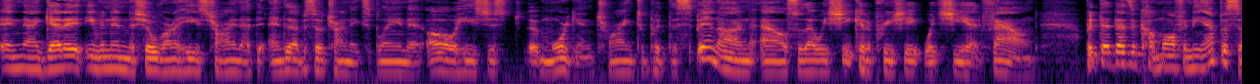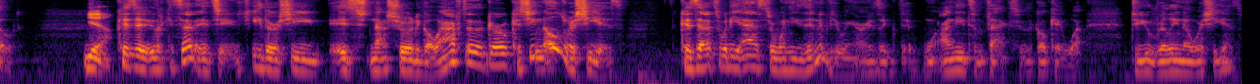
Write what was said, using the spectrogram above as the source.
and I get it. Even in the showrunner, he's trying at the end of the episode trying to explain that oh, he's just uh, Morgan trying to put the spin on Al so that way she could appreciate what she had found, but that doesn't come off in the episode. Yeah, because like I said, it's either she is not sure to go after the girl because she knows where she is, because that's what he asked her when he's interviewing her. He's like, "I need some facts." He's like, "Okay, what? Do you really know where she is,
